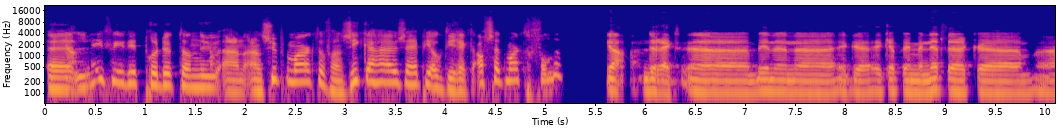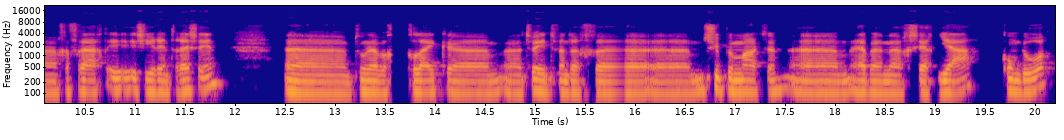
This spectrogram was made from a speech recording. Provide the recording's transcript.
Uh, ja. Lever je dit product dan nu aan, aan supermarkten of aan ziekenhuizen? Heb je ook direct afzetmarkt gevonden? Ja, direct. Uh, binnen, uh, ik, uh, ik heb in mijn netwerk gevraagd, is hier interesse in? toen hebben we gelijk 22 supermarkten hebben gezegd ja kom door.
